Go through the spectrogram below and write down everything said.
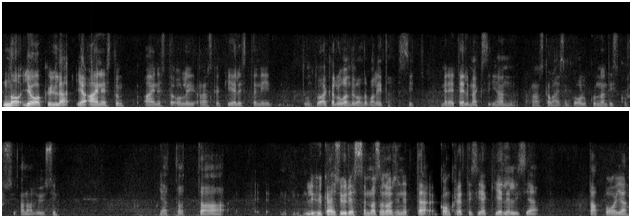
No joo, kyllä. Ja aineiston, aineisto oli ranskakielistä, niin tuntuu aika luontevalta valita sit menetelmäksi ihan ranskalaisen koulukunnan diskurssianalyysi. Ja tota, lyhykäisyydessä mä sanoisin, että konkreettisia kielellisiä tapoja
